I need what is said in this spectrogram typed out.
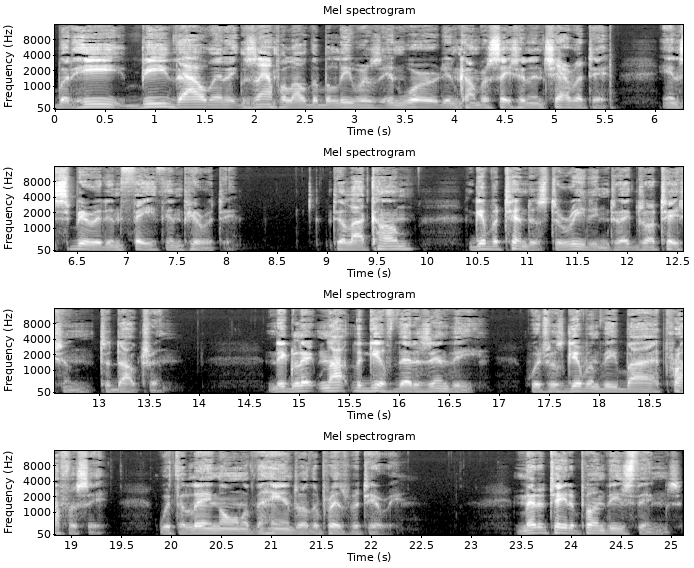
but he be thou an example of the believers in word, in conversation, in charity, in spirit, in faith, in purity. Till I come, Give attendance to reading, to exhortation, to doctrine. Neglect not the gift that is in thee, which was given thee by prophecy, with the laying on of the hands of the presbytery. Meditate upon these things.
